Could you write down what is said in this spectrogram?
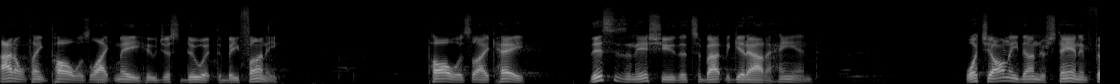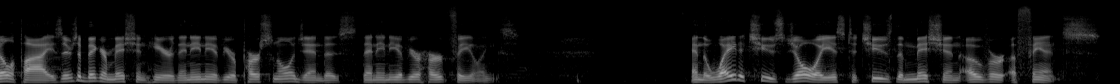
I don't think Paul was like me, who just do it to be funny. Paul was like, hey, this is an issue that's about to get out of hand. What y'all need to understand in Philippi is there's a bigger mission here than any of your personal agendas, than any of your hurt feelings. And the way to choose joy is to choose the mission over offense.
